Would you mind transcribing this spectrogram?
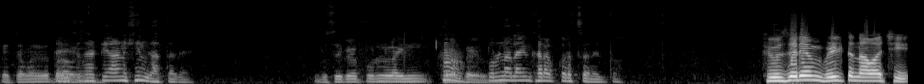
त्याच्यामध्ये problem. त्यांच्यासाठी आणखीन घातक आहे. दुसरीकडे पूर्ण लाईन हा, खराब करेल. पूर्ण लाईन खराब करत चालेल तो. फ्युझेरियम विल्ट नावाची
